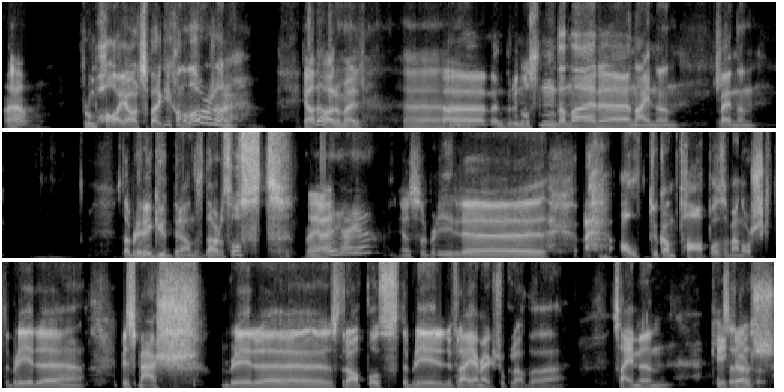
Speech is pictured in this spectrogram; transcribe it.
Ja, For de har Jarlsberg i Canada, skjønner du. ja det har de vel. Uh... Uh, men brunosten, den er uh, neinen. Kleinen. Så da blir det gudbrandsdalsost. ja, ja, ja. Ja, så blir det uh, alt du kan ta på som er norsk. Det blir, uh, blir Smash, blir uh, Stratos, det blir Freia melkesjokolade, Seimund Kvikk Lunsj.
